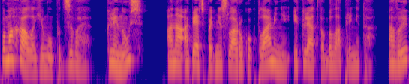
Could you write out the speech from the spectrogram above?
помахала ему, подзывая. «Клянусь». Она опять поднесла руку к пламени, и клятва была принята. А вы,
